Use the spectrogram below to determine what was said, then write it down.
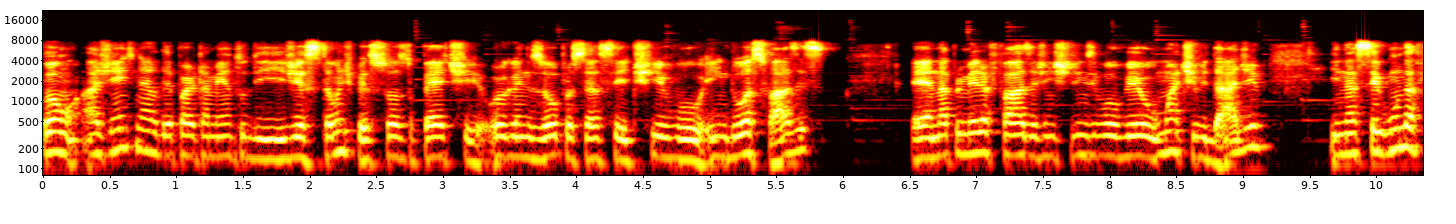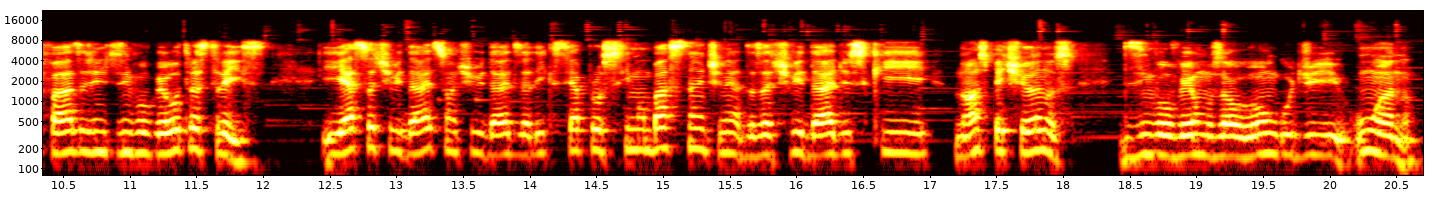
Bom, a gente, né, o Departamento de Gestão de Pessoas do PET, organizou o processo seletivo em duas fases. É, na primeira fase, a gente desenvolveu uma atividade e na segunda fase, a gente desenvolveu outras três. E essas atividades são atividades ali que se aproximam bastante né, das atividades que nós petianos desenvolvemos ao longo de um ano.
